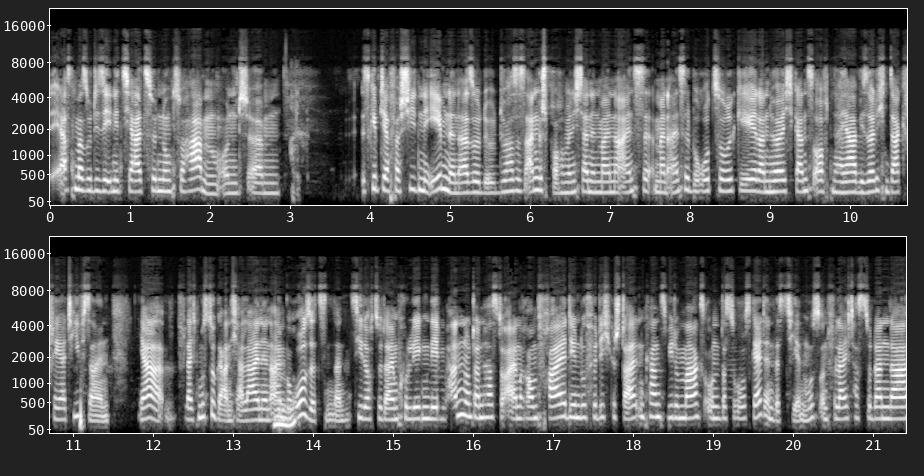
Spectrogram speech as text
erstmal so diese Initialzündung zu haben. Und ähm, es gibt ja verschiedene Ebenen. Also du, du hast es angesprochen, wenn ich dann in meine Einzel mein Einzelbüro zurückgehe, dann höre ich ganz oft, naja, wie soll ich denn da kreativ sein? Ja, vielleicht musst du gar nicht alleine in einem mhm. Büro sitzen. Dann zieh doch zu deinem Kollegen nebenan und dann hast du einen Raum frei, den du für dich gestalten kannst, wie du magst, ohne dass du groß Geld investieren musst. Und vielleicht hast du dann da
